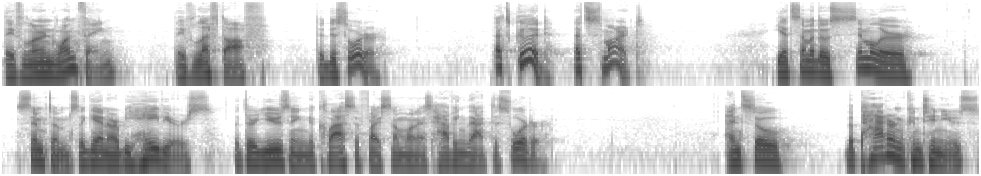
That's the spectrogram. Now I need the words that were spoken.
they've learned one thing, they've left off the disorder. That's good, that's smart. Yet some of those similar symptoms, again, are behaviors that they're using to classify someone as having that disorder. And so the pattern continues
